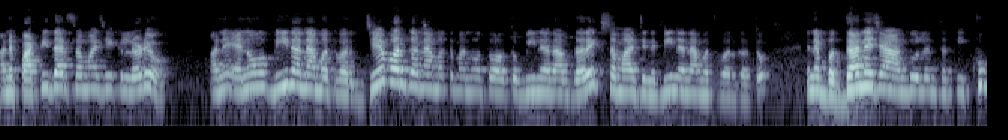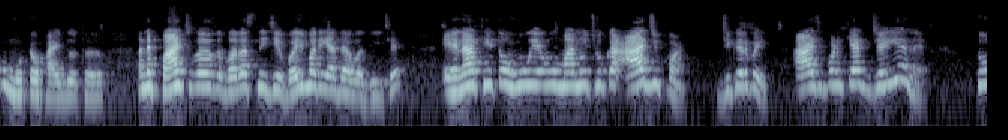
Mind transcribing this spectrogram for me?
અને પાટીદાર સમાજ એક લડ્યો અને એનો બિન અનામત વર્ગ, જે વર્ગ અનામતમાં નહોતો આવતો, બિન અનામત દરેક સમાજને બિન અનામત વર્ગ હતો. એને બધાને જ આ આંદોલન થકી ખૂબ મોટો ફાયદો થયો. અને પાંચ વર- વર્ષની જે વયમર્યાદા વધી છે, એનાથી તો હું એવું માનું છું કે આજ પણ, જીગરભાઈ, આજ પણ ક્યાંક જઈએ ને તો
